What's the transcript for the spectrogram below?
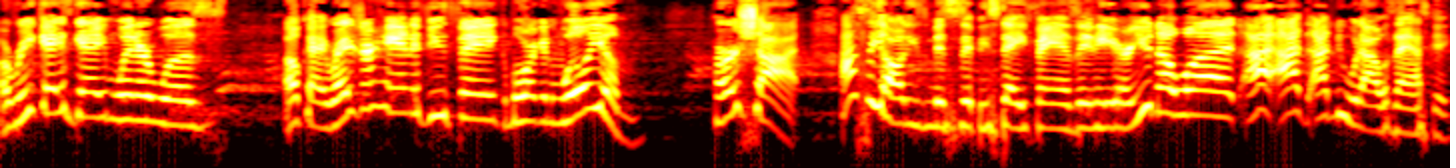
Arike's game winner was, okay, raise your hand if you think Morgan Williams, her shot. I see all these Mississippi State fans in here. You know what? I, I, I knew what I was asking.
